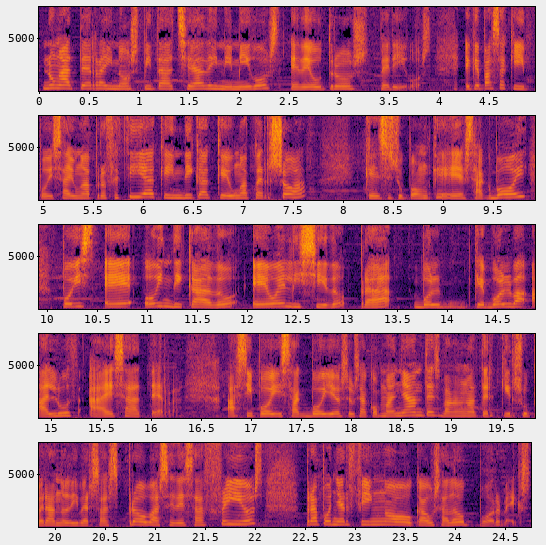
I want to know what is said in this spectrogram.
nunha terra inhóspita chea de inimigos e de outros perigos. E que pasa aquí? Pois hai unha profecía que indica que unha persoa que se supón que é Sackboy, pois é o indicado, é o elixido para vol que volva a luz a esa terra. Así pois, Sackboy e os seus acompañantes van a ter que ir superando diversas probas e desafíos para poñer fin ao causado por Vex.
